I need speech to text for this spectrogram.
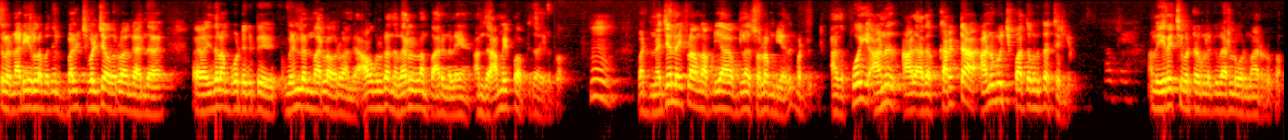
சில நடிகர்களை பார்த்தீங்கன்னா பல்ச் பல்ச்சாக வருவாங்க. அந்த இதெல்லாம் போட்டுக்கிட்டு வெள்ளன் மாதிரிலாம் வருவாங்க. அவங்களுக்கு அந்த விரலெல்லாம் பாருங்களேன். அந்த அமைப்பு அப்படி தான் இருக்கும் பட் நிஜ லைஃப்பில் அவங்க அப்படியா அப்படிலாம் சொல்ல முடியாது. பட் அதை போய் அணு அதை- கரெக்டாக அனுபவிச்சு பார்த்தவங்களுக்கு தான் தெரியும். அந்த இறைச்சி வெட்டுறவங்களுக்கு விரல் ஒரு மாதிரி இருக்கும்.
